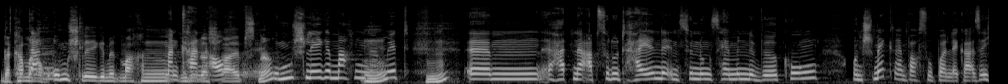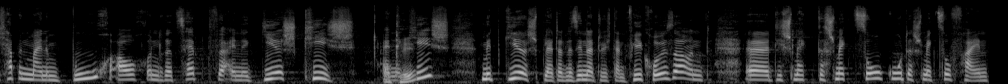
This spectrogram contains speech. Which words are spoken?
da kann man dann, auch Umschläge mitmachen, man wie kann du das auch schreibst. Ne? Umschläge machen mhm. damit. Mhm. Ähm, hat eine absolut heilende, entzündungshemmende Wirkung und schmeckt einfach super lecker. Also ich habe in meinem Buch auch ein Rezept für eine Giersch-Quiche eine okay. Quiche mit Gierschblättern. Die sind natürlich dann viel größer und äh, die schmeckt, das schmeckt so gut, das schmeckt so fein.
